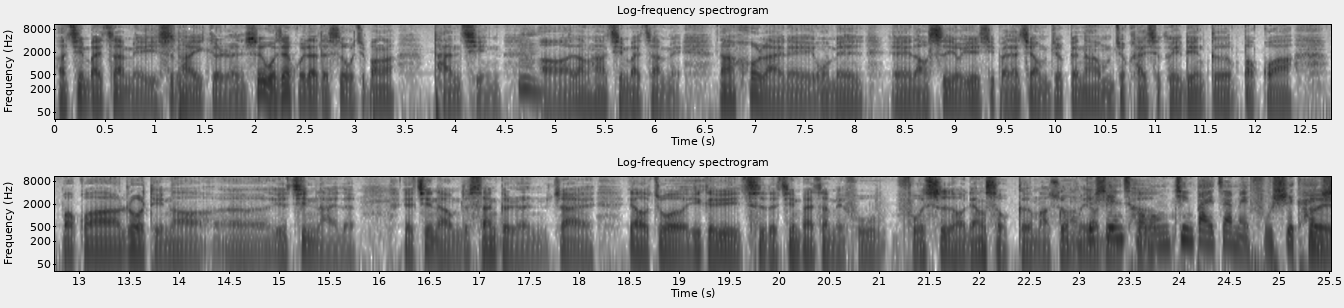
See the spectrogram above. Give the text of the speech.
啊敬拜赞美，也是他一个人，所以我在回来的时候，我就帮他。弹琴，嗯啊、呃，让他敬拜赞美。那后来呢，我们呃老师有乐器摆在家，我们就跟他，我们就开始可以练歌，包括包括若婷啊，呃也进来了，也进来，我们就三个人在要做一个月一次的敬拜赞美服服饰哦，两首歌嘛，所以我们要、先从敬拜赞美服饰开始，对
